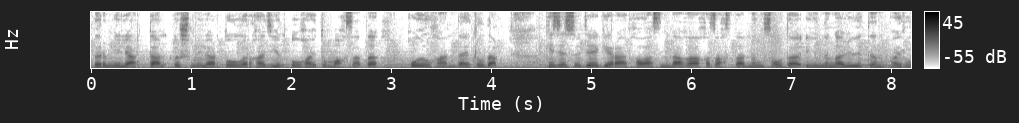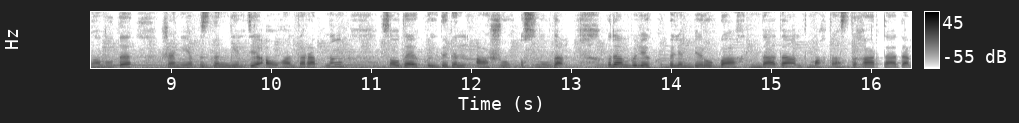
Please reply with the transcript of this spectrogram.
1 миллиардтан 3 миллиард долларға дейін ұлғайту мақсаты қойылғанды айтылды. Кездесуде Герат қаласындағы Қазақстанның сауда үйінің әлеуетін пайдалануды және біздің елде ауған тарапының сауда өкілдігін ашу ұсынылды. Бұдан бөлек білім беру бағытында да ынтымақтастық артады.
